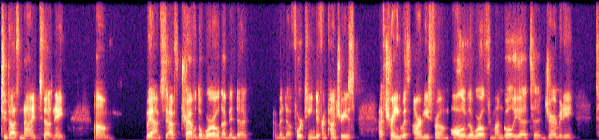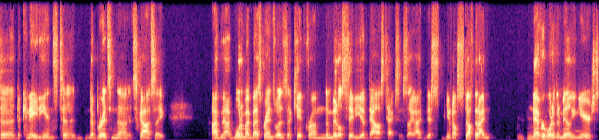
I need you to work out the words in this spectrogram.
2009, 2008. Um, but yeah, i have traveled the world. I've been to, I've been to 14 different countries. I've trained with armies from all over the world, from Mongolia to Germany to the Canadians to the Brits and the Scots. Like, I've, I've, one of my best friends was a kid from the middle city of Dallas, Texas. Like, I just, you know, stuff that I never would have in a million years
